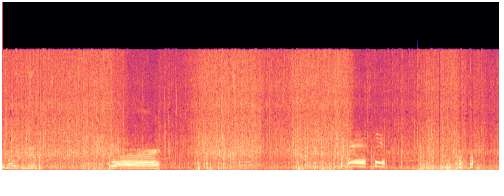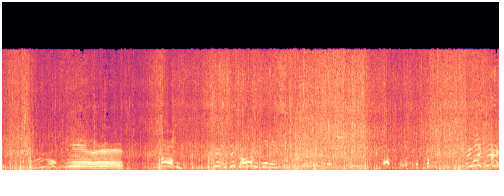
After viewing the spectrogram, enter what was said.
Ik hou het meer. Oh! oh. Oh! Dikke, dikke hagelkorrels. Hij lijkt weg!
